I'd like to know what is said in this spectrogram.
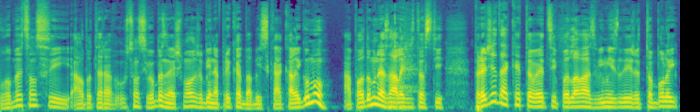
vôbec som si, alebo teda už som si vôbec nevšimol, že by napríklad babi skákali gumu a podobné záležitosti. Prečo takéto veci podľa vás vymyslí, že to boli,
